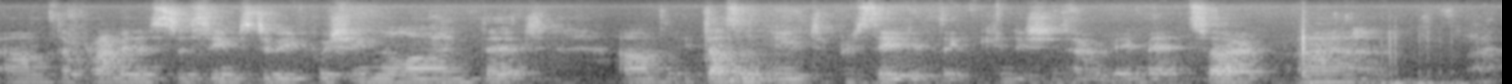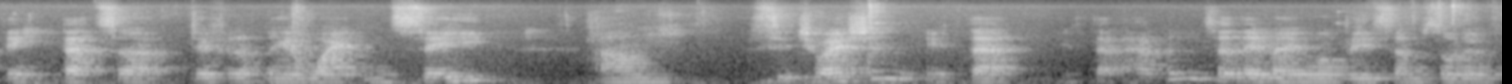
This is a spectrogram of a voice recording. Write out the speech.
um, the Prime Minister seems to be pushing the line that um, it doesn't need to proceed if the conditions haven't been met. So uh, I think that's a, definitely a wait and see um, situation if that if that happens, and there may well be some sort of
